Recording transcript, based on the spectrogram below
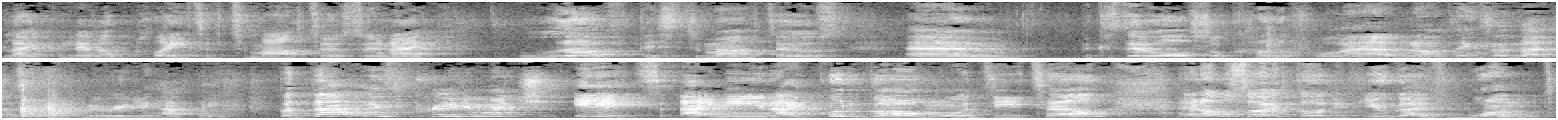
like a little plate of tomatoes and I love these tomatoes. Um, because they're all so colorful and I don't know, things like that just make me really happy. But that is pretty much it. I mean, I could go more detail and also I thought if you guys want,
